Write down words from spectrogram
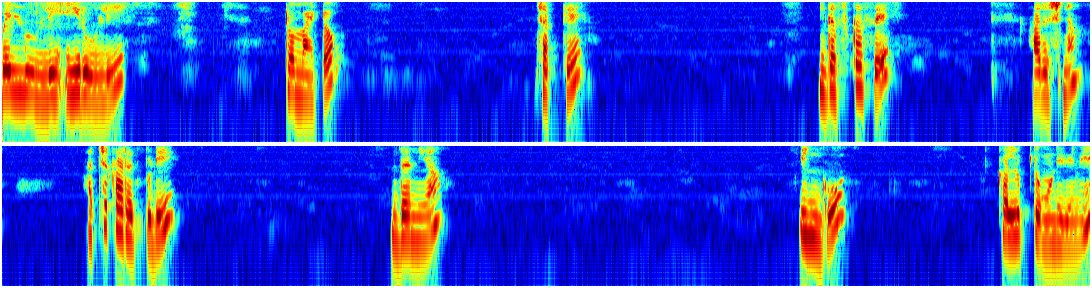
ಬೆಳ್ಳುಳ್ಳಿ, ಈರುಳ್ಳಿ ಟೊಮ್ಯಾಟೊ, ಚಕ್ಕೆ, ಗಸಗಸೆ ಅರಿಶಿನ ಅಚ್ಚ ಖಾರದ ಪುಡಿ, ಧನಿಯಾ, ಇಂಗು ಕಲ್ಲುಪ್ಪು ತೊಗೊಂಡಿದ್ದೀನಿ.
